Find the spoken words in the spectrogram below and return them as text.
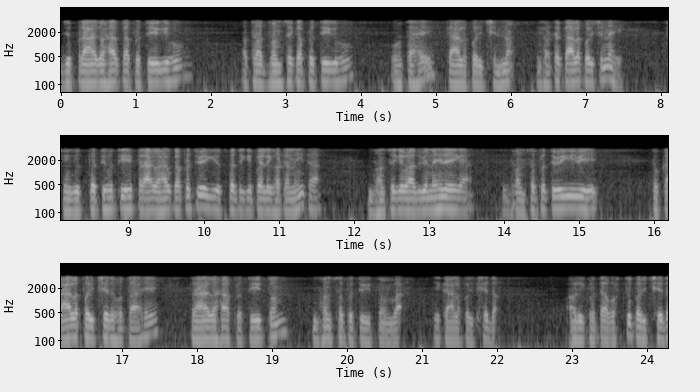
जो प्राग भाव का प्रतियोगी हो, अथवा ध्वंस का प्रतियोगी हो होता है काल परिच्छिन्न। घट काल परिच्छिन्न है, क्योंकि उत्पत्ति होती है प्राग भाव का प्रतियोगी। उत्पत्ति के पहले घट नहीं था, ध्वंस के बाद भी नहीं रहेगा तो ध्वंस प्रतियोगी भी है। तो काल परिच्छेद होता है प्राग प्रतियोगित्व ध्वंस प्रतियोगित्व ये काल परिच्छेद। और एक होता है वस्तु परिच्छेद।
